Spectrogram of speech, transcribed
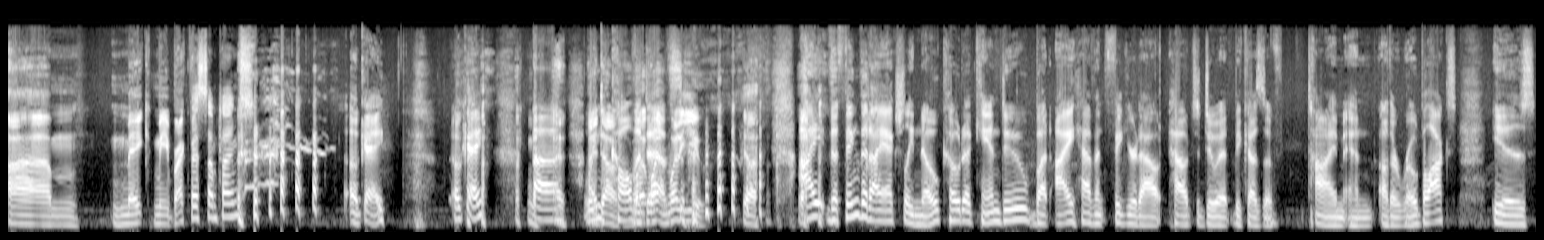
Um, make me breakfast sometimes. okay. Okay. Uh, we I don't. call the what, devs. What, what are you? yeah. I the thing that I actually know Coda can do, but I haven't figured out how to do it because of time and other roadblocks, is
